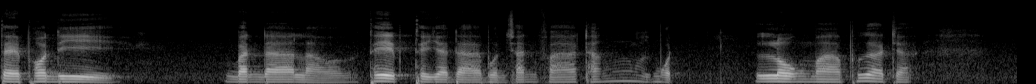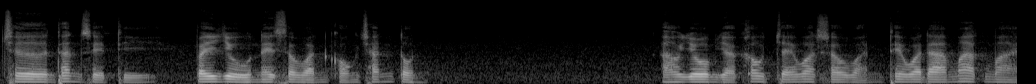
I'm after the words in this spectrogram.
แต่พอดีบรรดาเหล่าเทพเทยดาบนชั้นฟ้าทั้งหมด ลงมาเพื่อจะเชิญท่านเศรษฐี ไปอยู่ในสวรรค์ของชั้นตน เอาโยมอย่าเข้าใจว่าสวรรค์ เทวดามากมาย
